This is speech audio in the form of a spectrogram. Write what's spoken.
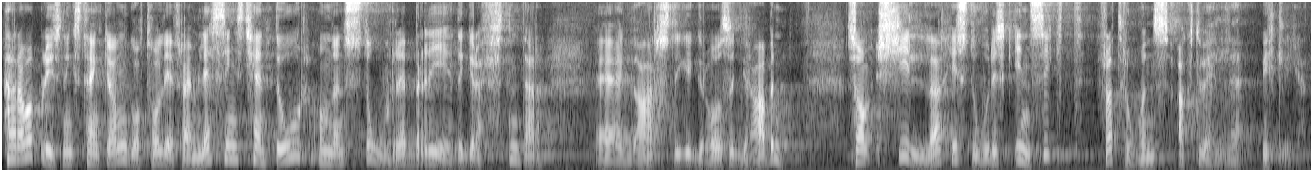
Her har opplysningstenkeren Gotthold Efraim Lessings kjente ord om den store, brede grøften der eh, garstige gråse graben, som skiller historisk innsikt fra troens aktuelle virkelighet.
